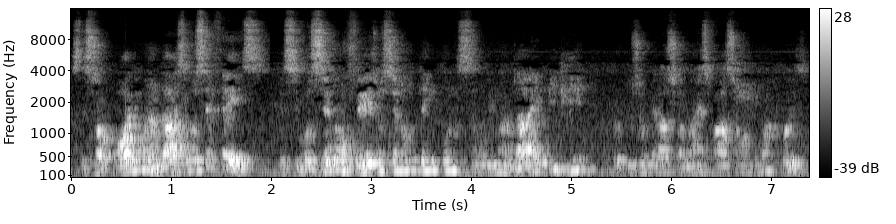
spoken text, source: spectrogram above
você só pode mandar se você fez. Porque se você não fez, você não tem condição de mandar e pedir para que os operacionais façam alguma coisa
